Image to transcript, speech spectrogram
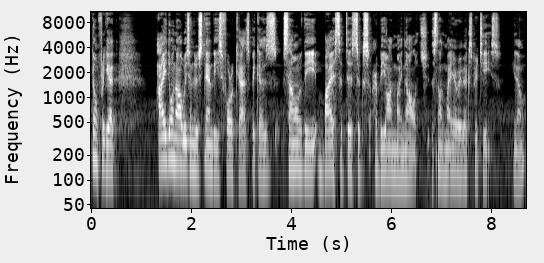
don't forget, I don't always understand these forecasts because some of the biostatistics are beyond my knowledge. It's not my area of expertise. You know,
